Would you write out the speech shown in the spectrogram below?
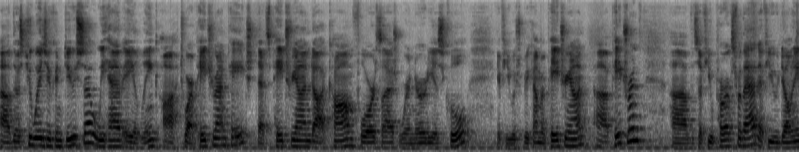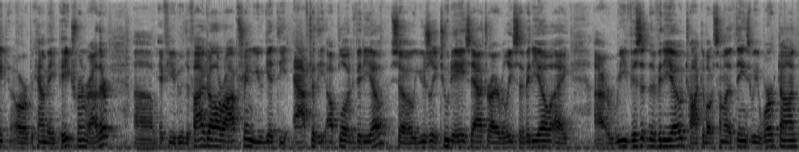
uh, there's two ways you can do so. We have a link uh, to our Patreon page. That's patreon.com forward slash where nerdy is cool. If you wish to become a Patreon uh, patron, uh, there's a few perks for that. If you donate or become a patron rather, um, if you do the $5 option, you get the after the upload video. So usually two days after I release a video, I uh, revisit the video, talk about some of the things we worked on,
